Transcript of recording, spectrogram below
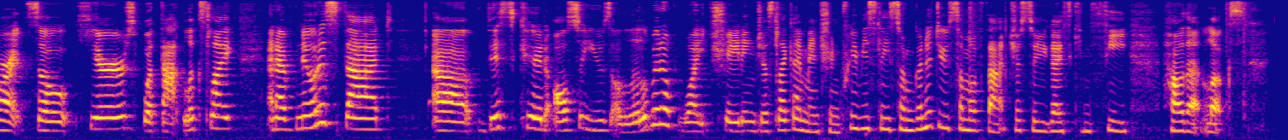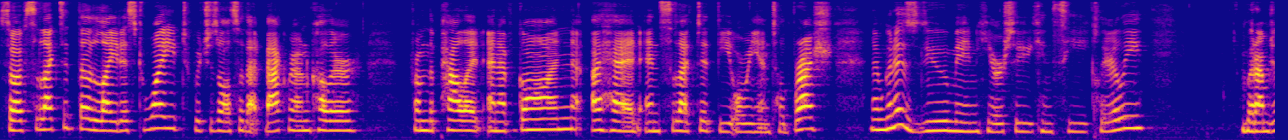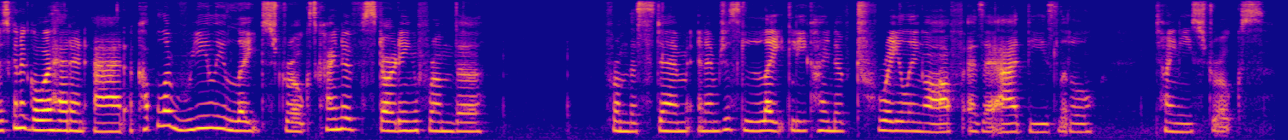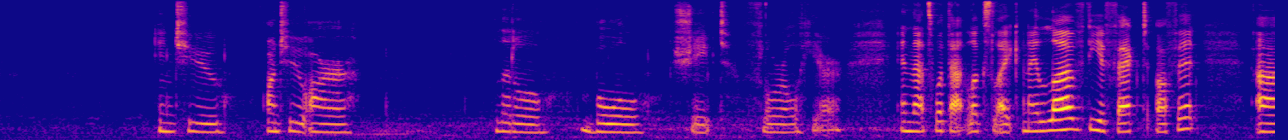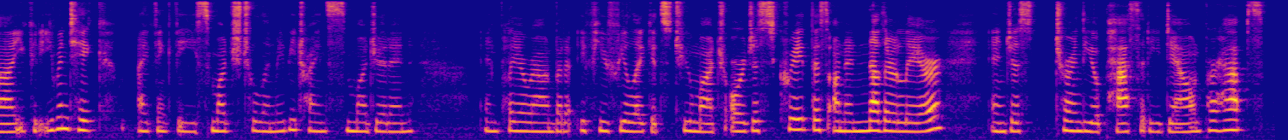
All right, so here's what that looks like. And I've noticed that uh, this could also use a little bit of white shading, just like I mentioned previously. So I'm going to do some of that just so you guys can see how that looks. So I've selected the lightest white, which is also that background color from the palette, and I've gone ahead and selected the Oriental brush. And I'm going to zoom in here so you can see clearly. But I'm just going to go ahead and add a couple of really light strokes, kind of starting from the from the stem and I'm just lightly kind of trailing off as I add these little tiny strokes into onto our little bowl shaped floral here. And that's what that looks like. And I love the effect of it. Uh, you could even take I think the smudge tool and maybe try and smudge it in and play around. But if you feel like it's too much or just create this on another layer and just turn the opacity down perhaps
